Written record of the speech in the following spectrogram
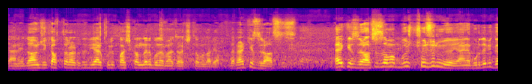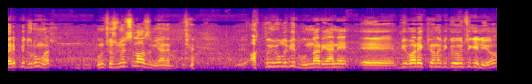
Yani daha önceki haftalarda da diğer kulüp başkanları buna benzer açıklamalar yaptılar. Herkes rahatsız. Herkes rahatsız ama bu iş çözülmüyor. Yani burada bir garip bir durum var. Bunun çözülmesi lazım. Yani aklın yolu bir. Bunlar yani e, bir var ekrana bir görüntü geliyor.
